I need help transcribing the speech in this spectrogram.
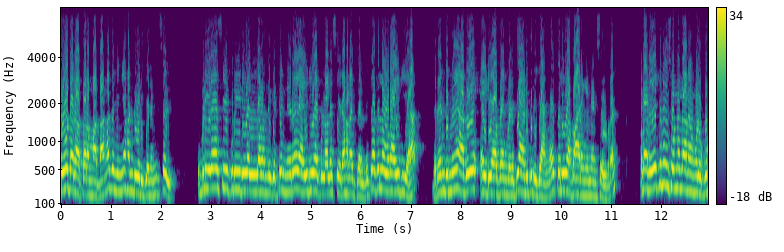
ஓடரா தர மாட்டாங்க அதை நீங்க கண்டுபிடிக்கணும்னு சொல்லி. இப்படி ரகசிய குறியீடுகள்ல வந்துகிட்டு நிறைய ஐடியாக்குள்ளால சீரானக்கள் இருக்கு அதுல ஒரு ஐடியா ரெண்டுமே அதே ஐடியா பயன்படுத்தி அடுத்திருக்காங்க. தெளிவா பாருங்க என்னன்னு சொல்றேன். இப்ப நான் ஏற்கனவே சொன்னதானே உங்களுக்கு?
